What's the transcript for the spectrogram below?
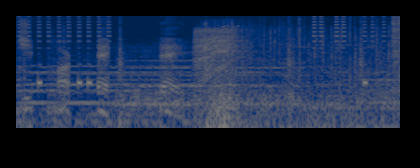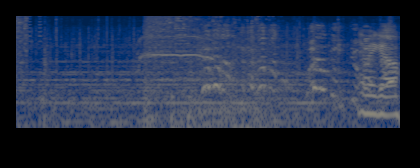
G R A A There we go.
